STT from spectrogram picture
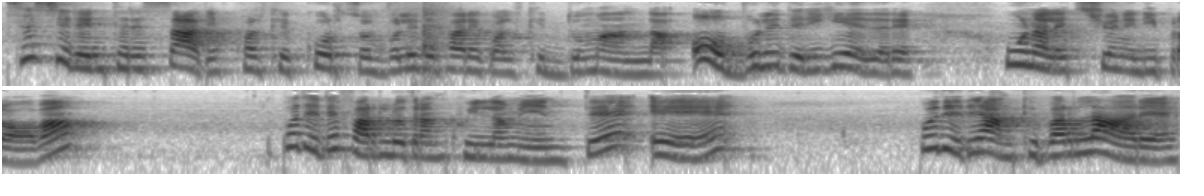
Se siete interessati a qualche corso o volete fare qualche domanda o volete richiedere una lezione di prova, potete farlo tranquillamente e Potete anche parlare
